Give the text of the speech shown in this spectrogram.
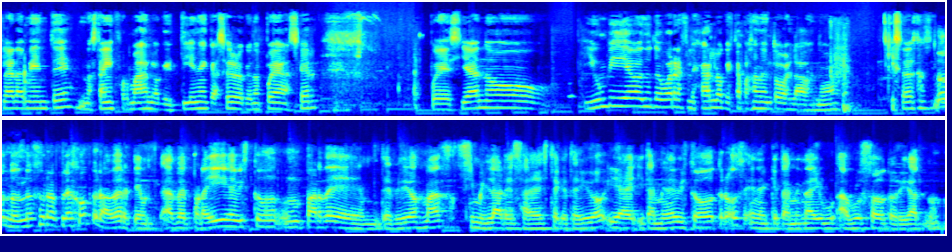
Claramente, no están informados de lo que tienen que hacer lo que no pueden hacer. Pues ya no. Y un video no te va a reflejar lo que está pasando en todos lados, ¿no? Quizás. No, no, no es un reflejo, pero a ver, que a ver, por ahí he visto un par de, de videos más similares a este que te digo y, y también he visto otros en el que también hay abu- abuso de autoridad, ¿no?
